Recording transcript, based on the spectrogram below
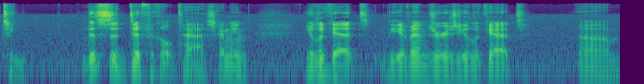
to this is a difficult task. I mean, you look at the Avengers, you look at um,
